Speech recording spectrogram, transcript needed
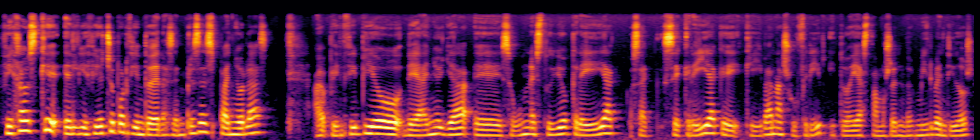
Fijaos que el 18% de las empresas españolas al principio de año ya, eh, según un estudio, creía, o sea, se creía que, que iban a sufrir, y todavía estamos en 2022,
